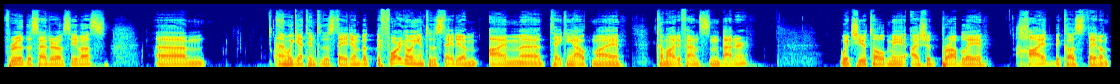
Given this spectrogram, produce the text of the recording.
through the center of Sivas, um, and we get into the stadium. But before going into the stadium, I'm uh, taking out my Kanari Fansen banner, which you told me I should probably hide because they don't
